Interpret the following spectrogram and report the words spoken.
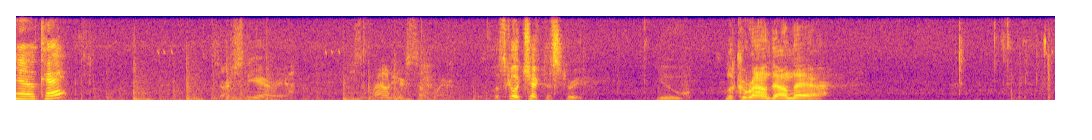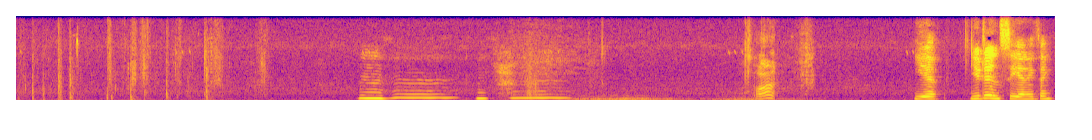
Okay. Search the area. He's around here somewhere. Let's go check the street. You, look around down there. Yeah, you didn't see anything.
